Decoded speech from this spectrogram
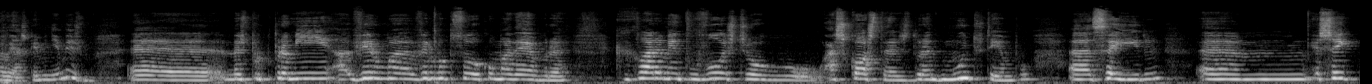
Aliás, caminha mesmo. Uh, mas porque para mim, ver uma, ver uma pessoa como a Débora, que claramente levou este jogo às costas durante muito tempo, a uh, sair, um, achei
